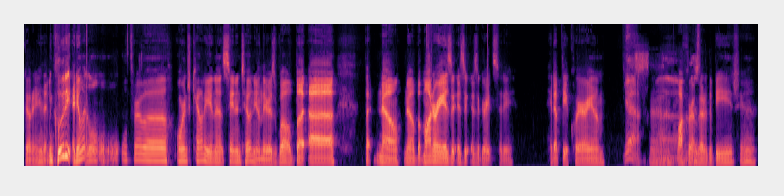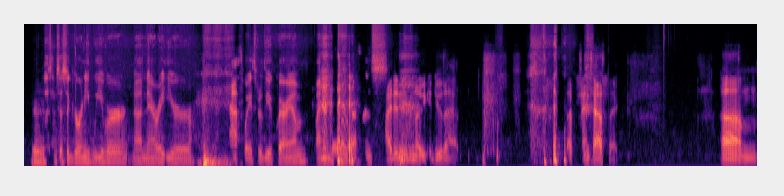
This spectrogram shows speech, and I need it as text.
go to any of them, including. You know what? We'll, we'll- we'll throw uh, Orange County and uh, San Antonio in there as well. But, uh, but no, no. But Monterey is is, is a great city. Hit up the aquarium, Yeah. uh, Um, walk around, listen- go to the beach. Yeah, yeah. Listen to Sigourney Weaver uh, narrate your pathway through the aquarium, finding the reference. I didn't even know you could do that. That's fantastic. Um,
